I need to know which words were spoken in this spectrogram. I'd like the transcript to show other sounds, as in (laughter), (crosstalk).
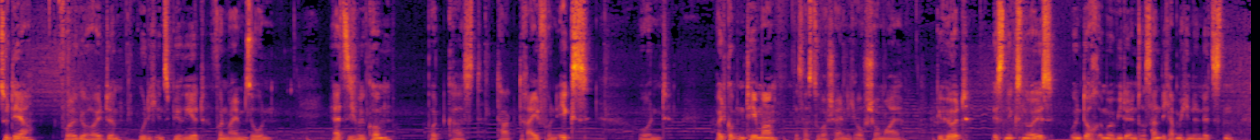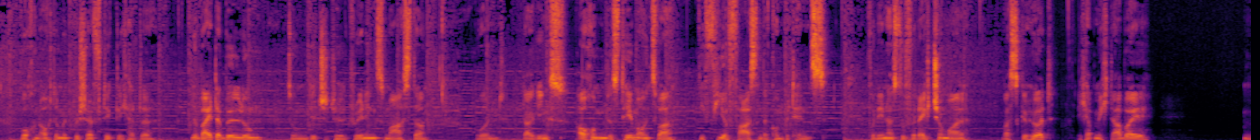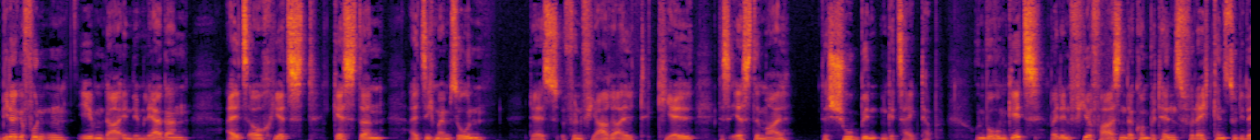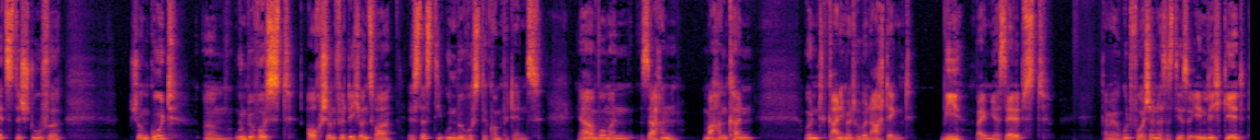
Zu der Folge heute wurde ich inspiriert von meinem Sohn. Herzlich willkommen, Podcast Tag 3 von X. Und heute kommt ein Thema, das hast du wahrscheinlich auch schon mal gehört, ist nichts Neues und doch immer wieder interessant. Ich habe mich in den letzten Wochen auch damit beschäftigt. Ich hatte eine Weiterbildung zum Digital Trainings Master und da ging es auch um das Thema und zwar die vier Phasen der Kompetenz. Von denen hast du vielleicht schon mal was gehört. Ich habe mich dabei wiedergefunden, eben da in dem Lehrgang, als auch jetzt gestern, als ich meinem Sohn, der ist fünf Jahre alt, Kiel, das erste Mal das Schuhbinden gezeigt habe. Und worum geht's bei den vier Phasen der Kompetenz? Vielleicht kennst du die letzte Stufe schon gut, ähm, unbewusst, auch schon für dich. Und zwar ist das die unbewusste Kompetenz. Ja, wo man Sachen machen kann und gar nicht mehr drüber nachdenkt wie bei mir selbst. Kann mir gut vorstellen, dass es dir so ähnlich geht.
